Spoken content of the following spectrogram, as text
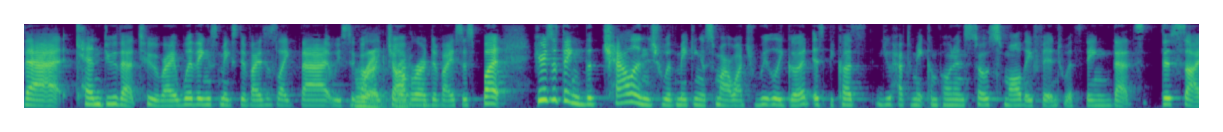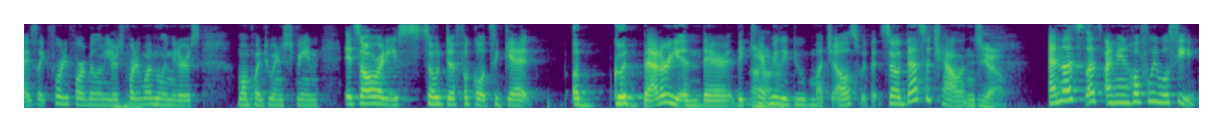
that can do that too, right? Withings makes devices like that. We still got like Right, right. Jabra devices. But here's the thing: the challenge with making a smartwatch really good is because you have to make components so small they fit into a thing that's this size, like 44 millimeters, Mm-hmm. 41 millimeters, 1.2 inch screen. It's already so difficult to get a good battery in there. They can't really do much else with it. So that's a challenge. Uh-huh. Yeah. And let's let's I mean hopefully we'll see.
